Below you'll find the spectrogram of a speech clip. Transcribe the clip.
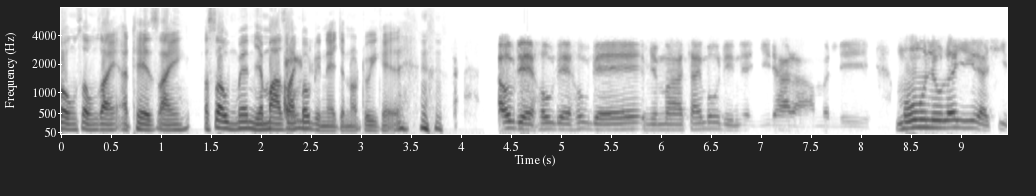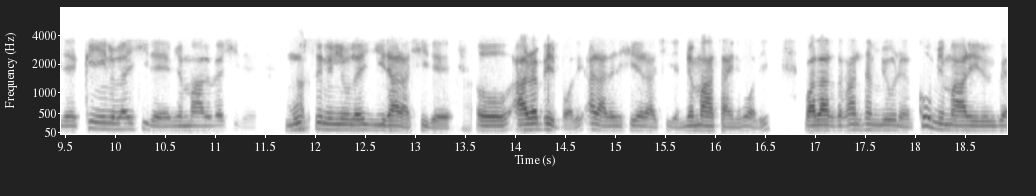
ကုံစုံဆိုင်အထည်ဆိုင်အစုံမဲ့မြန်မာဆိုင်ပုတ်တွေနဲ့ကျွန်တော်တွေ့ခဲ့တယ် ဟုတ်တယ်ဟုတ်တယ်ဟုတ်တယ်မြန်မာဆိုင်းဘုတ်တွေနဲ့ရေးထားတာအမလေးမွန်လိုလည်းရေးတာရှိတယ်ကရင်လိုလည်းရှိတယ်မြန်မာလိုလည်းရှိတယ်မွတ်စလင်လိုလည်းရေးထားတာရှိတယ်ဟိုအာရဗစ်ပေါ့လေအဲ့ဒါလည်းရှိရတာရှိတယ်မြန်မာဆိုင်တွေပေါ့လေဘာသာစကားနှစ်မျိုးနဲ့ကိုမြန်မာတွေလိုပဲ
